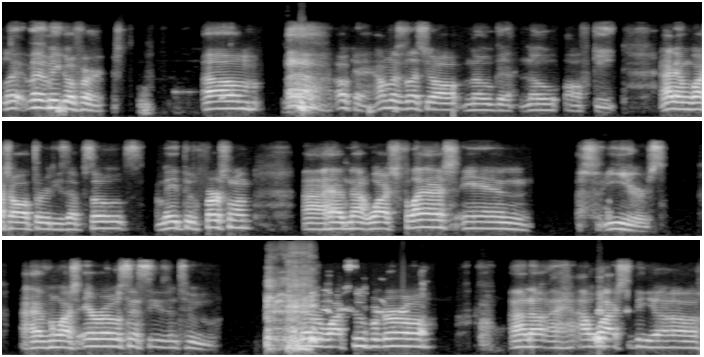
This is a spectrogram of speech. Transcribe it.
let, let me go first. Um, okay, I'm gonna just let y'all know no off gate. I didn't watch all three of these episodes. I made through the first one. I have not watched Flash in years. I haven't watched Arrow since season two. I never watched Supergirl. I know I, I watched the uh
